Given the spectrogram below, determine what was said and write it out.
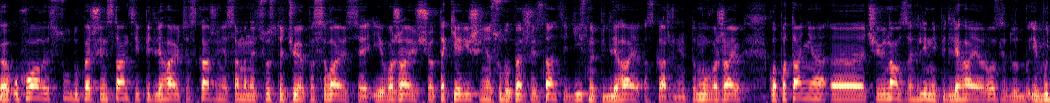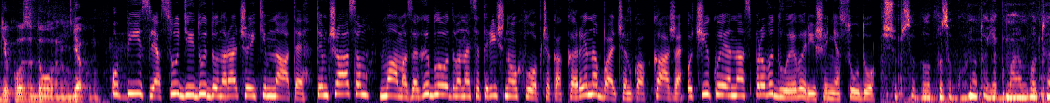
е, ухвали суду першої інстанції підлягають оскарження. Саме на цю статтю я посилаюся і вважаю, що таке рішення суду першої інстанції дійсно підлягає оскарженню. Тому вважаю, клопотання е, Чаюна взагалі не підлягає розгляду і будь-якого задоволення. Дякую. Опісля судді йдуть до нарадчої кімнати. Тим часом мама загиблого 12-річного хлопчика Карина Бальченко каже, очікує на справедливе рішення суду. Щоб все було по закону, так як має бути.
